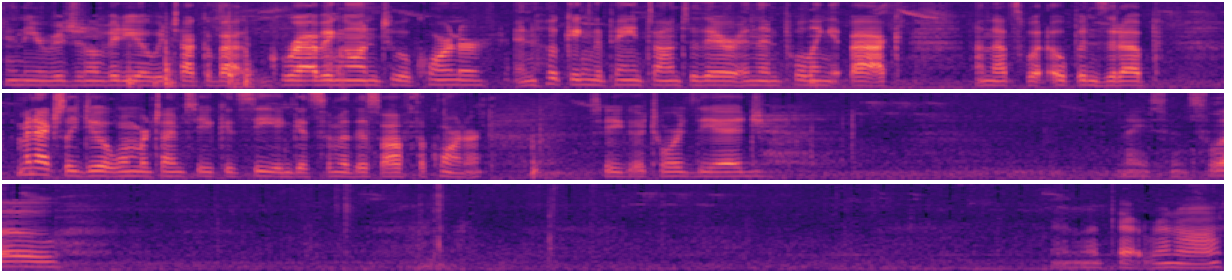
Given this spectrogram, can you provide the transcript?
In the original video, we talk about grabbing onto a corner and hooking the paint onto there and then pulling it back. And that's what opens it up. I'm gonna actually do it one more time so you can see and get some of this off the corner. So you go towards the edge, nice and slow. And let that run off.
